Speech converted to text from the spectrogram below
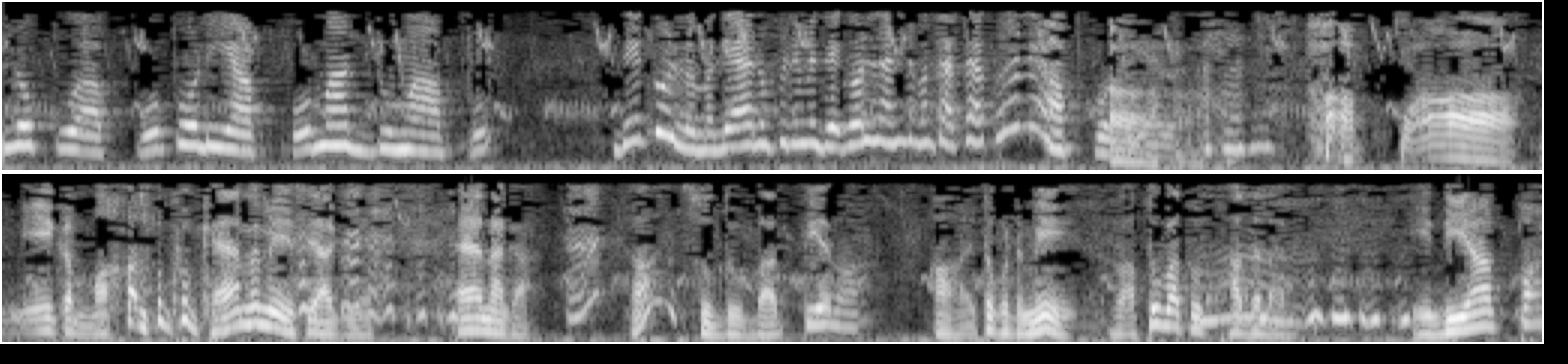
ලොකු අප්පෝ පොඩි අප්පෝ මද්දුම අප්පෝ දෙගොල්ලම ගෑනු පිරිමි දෙගොල්ලන්ටම කතා කරන්නේ අප්පෝ කියලා. අප්පා මේක මහ ලොකු කෑම මේසයක් නේ. ඈ නගා. හා සුදු බත් තියනවා. ආ එතකොට මේ රතු වතුත් හදලා ඉන්දියාප්පන්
